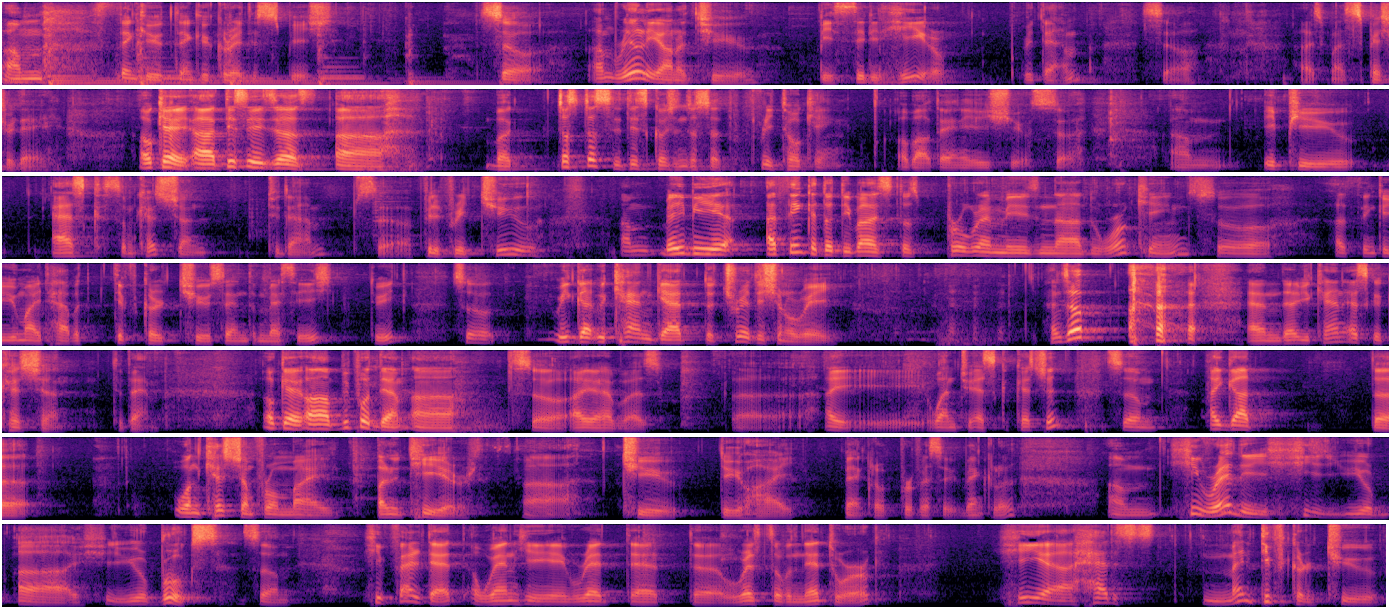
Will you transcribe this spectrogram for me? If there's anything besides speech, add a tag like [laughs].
Um, thank you, thank you, great speech. So I'm really honored to be seated here with them. So uh, it's my special day. Okay, uh, this is just, uh, but just just a discussion, just a free talking about any issues. So, um, if you ask some question to them, so feel free to. Um, maybe I think the device, the program is not working, so I think you might have a difficult to send a message to it. So we got we can get the traditional way. [laughs] Hands up, [laughs] and uh, you can ask a question to them. Okay, uh, before them, uh, so I have uh, I want to ask a question. So I got the one question from my volunteer uh, to the Yochai Benkler, Professor Benkler. Um, he read his, your, uh, your books. So he felt that when he read that the wealth of network, he uh, had many difficult to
